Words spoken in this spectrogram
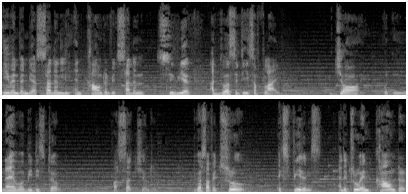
even when we are suddenly encountered with sudden severe adversities of life, joy would never be disturbed such children because of a true experience and a true encounter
